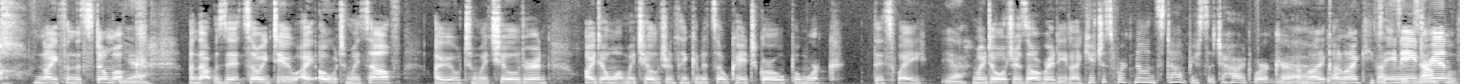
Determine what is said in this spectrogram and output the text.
knife in the stomach. Yeah. And that was it. So I do, I owe it to myself, I owe it to my children. I don't want my children thinking it's okay to grow up and work this way. Yeah. My daughter's already like, you just work non-stop, you're such a hard worker. I'm Yeah. like, and I keep That's saying, Adrian, example.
